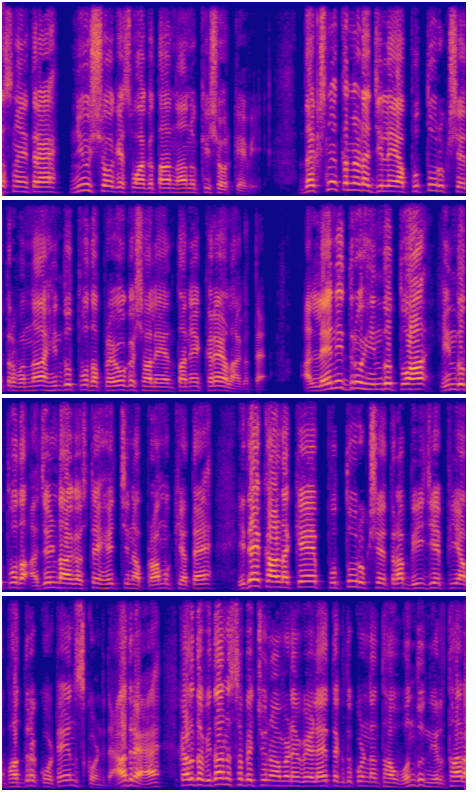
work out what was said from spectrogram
ಸ್ನೇಹಿತರೆ ನ್ಯೂಸ್ ಶೋಗೆ ಸ್ವಾಗತ, ನಾನು ಕಿಶೋರ್ ಕೆವಿ ದಕ್ಷಿಣ ಕನ್ನಡ ಜಿಲ್ಲೆಯ ಪುತ್ತೂರು ಕ್ಷೇತ್ರವನ್ನ ಹಿಂದುತ್ವದ ಪ್ರಯೋಗಶಾಲೆ ಅಂತಾನೆ ಕರೆಯಲಾಗುತ್ತೆ. ಅಲ್ಲೇನಿದ್ರೂ ಹಿಂದುತ್ವ, ಹಿಂದುತ್ವದ ಅಜೆಂಡಾಗಷ್ಟೇ ಹೆಚ್ಚಿನ ಪ್ರಾಮುಖ್ಯತೆ. ಇದೇ ಕಾರಣಕ್ಕೆ ಪುತ್ತೂರು ಕ್ಷೇತ್ರ ಬಿಜೆಪಿಯ ಭದ್ರಕೋಟೆ ಎನಿಸ್ಕೊಂಡಿದೆ. ಆದರೆ, ಕಳೆದ ವಿಧಾನಸಭೆ ಚುನಾವಣೆ ವೇಳೆ ತೆಗೆದುಕೊಂಡಂತಹ ಒಂದು ನಿರ್ಧಾರ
